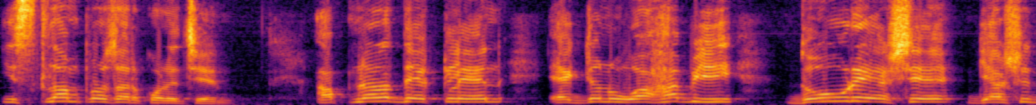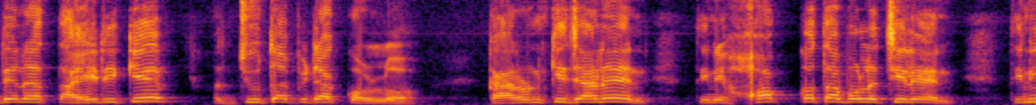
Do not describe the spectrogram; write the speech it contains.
ইসলাম প্রচার করেছেন। আপনারা দেখলেন, একজন ওয়াহাবি দৌড়ে এসে গ্যাসুদ্দিনা তাহিরিকে জুতা পিটা করল। কারণ কি জানেন? তিনি হক কথা বলেছিলেন। তিনি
